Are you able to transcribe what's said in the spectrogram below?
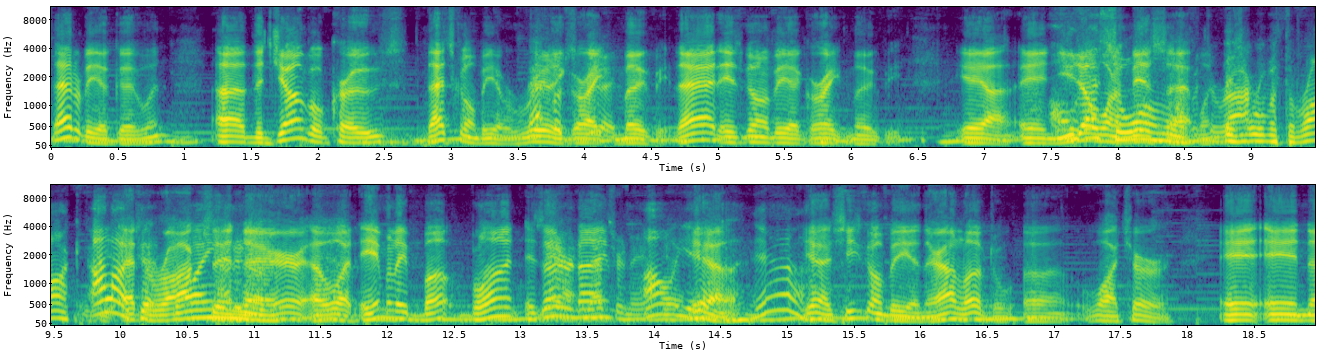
that'll be a good one. Uh, the Jungle Cruise. That's going to be a really looks great good. movie. That is going to be a great movie. Yeah, and Oh, you don't want to the miss one that with one. The rock. With the rock. I like At the that Rock's plane. in there. Uh, what Emily Bu- Blunt is that Yeah, her name? that's her name, Oh Yeah. yeah, yeah. Yeah, she's going to be in there. I love to uh, watch her. And, and uh,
